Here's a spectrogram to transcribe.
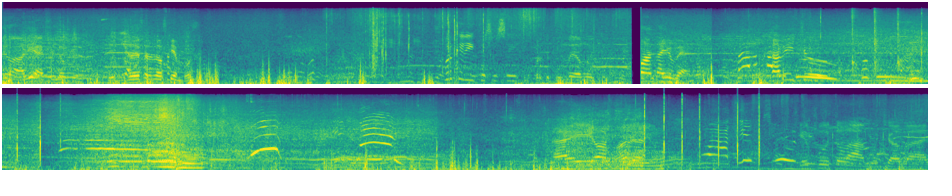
Pero a 10, loco. Debe ser de los tiempos. Por que dices así? Porque moito. Anda aí, velho. Javichu! Ay, chulo. Qué puto amo, chaval.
